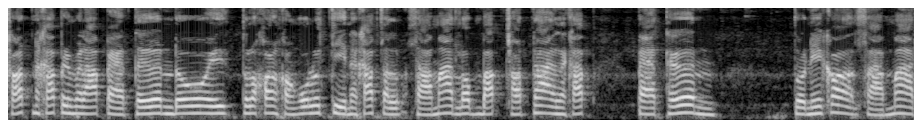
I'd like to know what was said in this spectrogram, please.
ช็อตนะครับ เป็นเวลา 8 เทิร์นโดยตัวละครของโอโรจินะครับสาสามารถลบบัฟช็อตได้นะครับ 8 เทิร์นตัวนี้ก็สามารถ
